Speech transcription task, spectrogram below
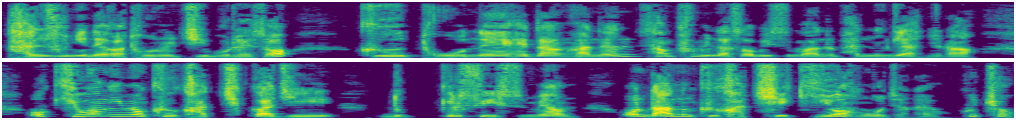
단순히 내가 돈을 지불해서 그 돈에 해당하는 상품이나 서비스만을 받는 게 아니라 어, 기왕이면 그 가치까지 느낄 수 있으면 어, 나는 그 가치에 기여한 거잖아요. 그렇죠?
